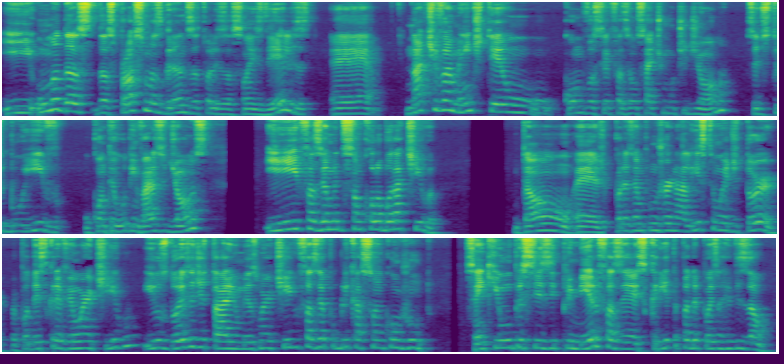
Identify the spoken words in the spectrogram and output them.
e uma das, das próximas grandes atualizações deles é nativamente ter um, como você fazer um site multidioma, você distribuir o conteúdo em vários idiomas e fazer uma edição colaborativa. Então, é, por exemplo, um jornalista e um editor vai poder escrever um artigo e os dois editarem o mesmo artigo e fazer a publicação em conjunto, sem que um precise primeiro fazer a escrita para depois a revisão.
